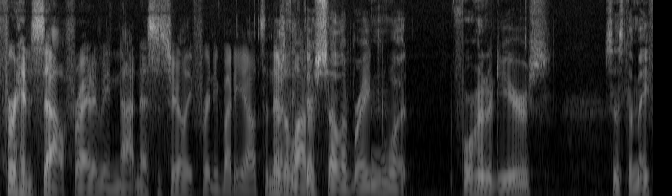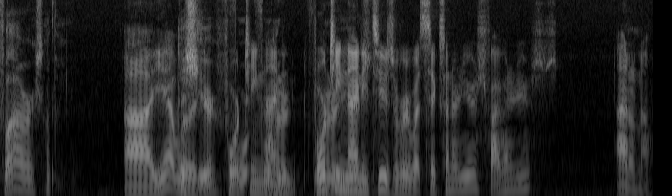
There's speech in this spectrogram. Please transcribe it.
for himself, right? I mean, not necessarily for anybody else. And there's I a lot they're of celebrating what, 400 years since the Mayflower or something. Uh, yeah, what This was year? Four- 1490 400 400 years? 1492. So we're what, 600 years? 500 years? I don't know.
